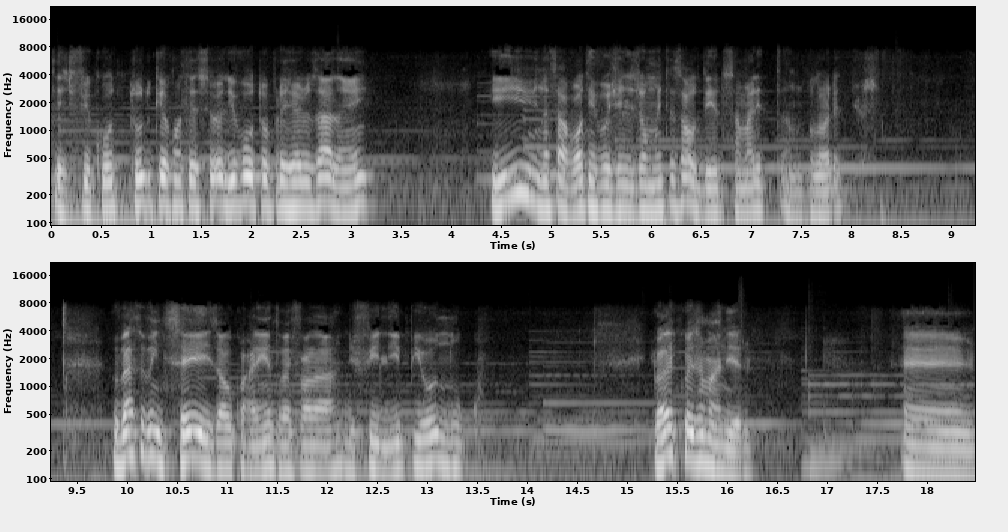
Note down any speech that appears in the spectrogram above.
testificou tudo o que aconteceu ali, voltou para Jerusalém e nessa volta evangelizou muitas aldeias do samaritano. Glória a Deus. No verso 26 ao 40 vai falar de Filipe e Onuco. E olha que coisa maneira. É...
